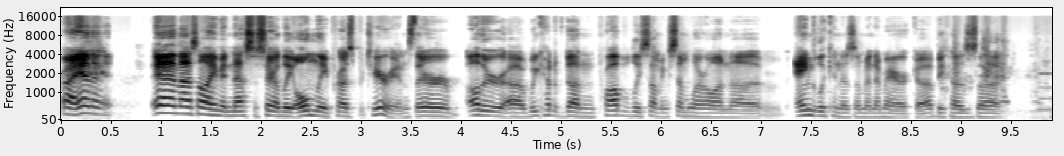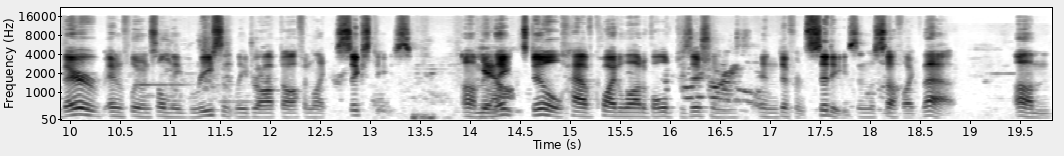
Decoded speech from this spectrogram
right and it- and that's not even necessarily only presbyterians there are other uh, we could have done probably something similar on uh, anglicanism in america because uh, their influence only recently dropped off in like the 60s um, and Yeah. they still have quite a lot of old positions in different cities and stuff like that um,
